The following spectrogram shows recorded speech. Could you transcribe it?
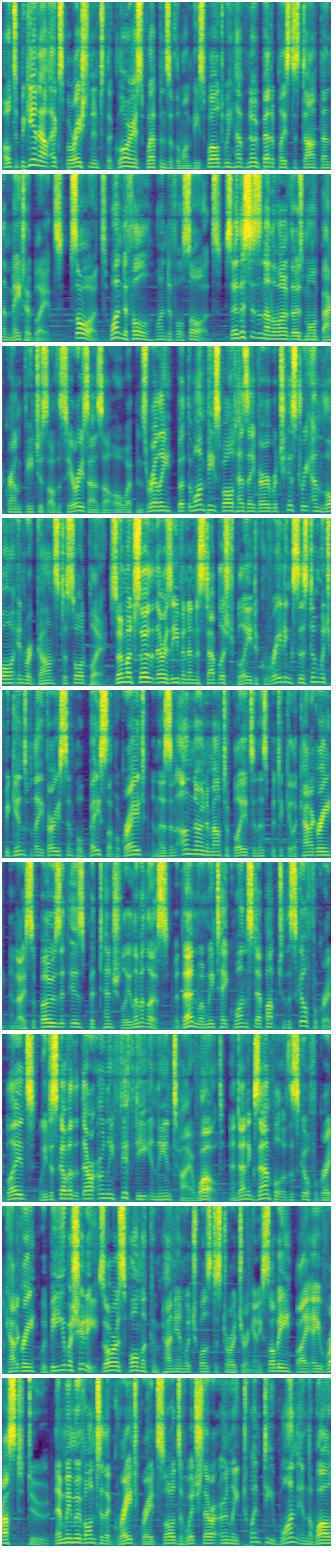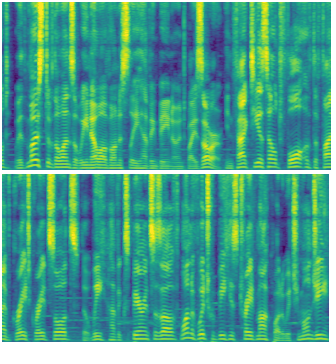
Well, to begin our exploration into the glorious weapons of the One Piece world, we have no better place to start than the Meito Blades. Swords. Wonderful, wonderful swords. So this is another one of those more background features of the series, as are all weapons really, but the One Piece world has a very rich history and lore in regards to swordplay. So much so that there is even an established blade grading system which begins with a very simple base level grade, and there's an unknown amount of blades in this particular category, and I suppose it is potentially limitless. But then when we take one step up to the skillful grade blades, we discover that there are only 50 in the entire world. And an example of the skillful grade category would be Yubashiri, Zoro's former companion which was destroyed during Enies Lobby by a rust dude. Then we move on to the great grade swords of which there are only 21 in the world, with most of the ones that we know of honestly having been owned by Zoro. In fact, he has held four of the five great grade swords that we have experiences of, one of which would be his trademark Wado Ichimonji,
